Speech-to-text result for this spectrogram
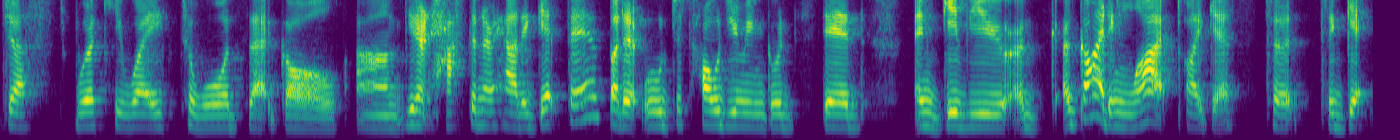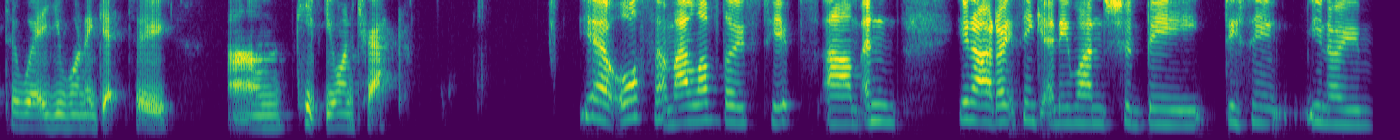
just work your way towards that goal. Um, you don't have to know how to get there, but it will just hold you in good stead and give you a, a guiding light, I guess, to, to get to where you want to get to, um, keep you on track. Yeah, awesome. I love those tips. Um, and you know, I don't think anyone should be dissing, you know,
